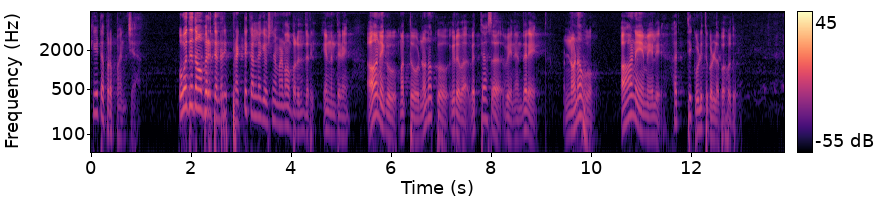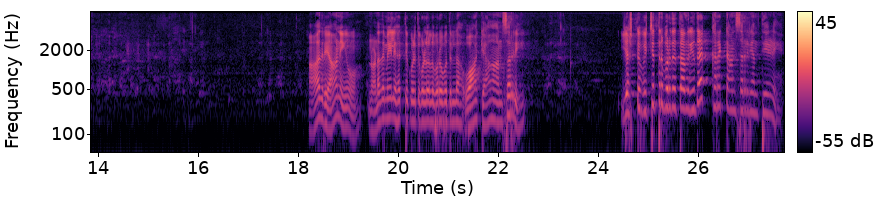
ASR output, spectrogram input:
ಕೀಟ ಪ್ರಪಂಚ. ಓದಿದವ ಬರಿತೇನೆ ರೀ ಪ್ರಾಕ್ಟಿಕಲ್ಲಾಗಿ ಯೋಚನೆ ಮಾಡೋ ಬರೆದಿದ್ದರಿ ಏನಂತೇಳಿ? ಅವನಿಗೂ ಮತ್ತು ನೊಣಕ್ಕೂ ಇರುವ ವ್ಯತ್ಯಾಸವೇನೆಂದರೆ, ನೊಣವು ಆನೆಯ ಮೇಲೆ ಹತ್ತಿ ಕುಳಿತುಕೊಳ್ಳಬಹುದು. ಆದರೆ ಆನೆಯು ನೊಣದ ಮೇಲೆ ಹತ್ತಿ ಕುಳಿತುಕೊಳ್ಳಲು ಬರುವುದಿಲ್ಲ. ವಾಕ್ ಯಾ ಆನ್ಸರ್ ರೀ? ಎಷ್ಟು ವಿಚಿತ್ರ ಬರೆದಿತ್ತ ಅಂದ್ರೆ ಇದೇ ಕರೆಕ್ಟ್ ಆನ್ಸರ್ ರೀ ಅಂತೇಳಿ.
